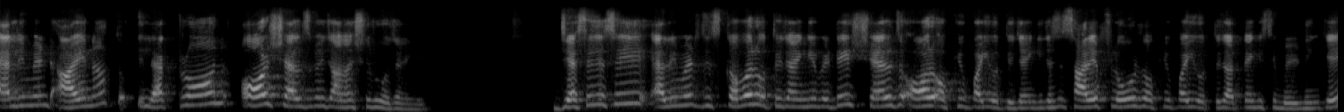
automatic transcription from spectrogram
एलिमेंट आए ना तो इलेक्ट्रॉन और शेल्स में जाना शुरू हो जाएँगे। जैसे जैसे एलिमेंट्स डिस्कवर होते जाएँगे बेटे शेल्स और ऑक्यूपाई होती जाएँगी। जैसे सारे फ्लोर्स ऑक्यूपाई होते जाते हैं किसी बिल्डिंग के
